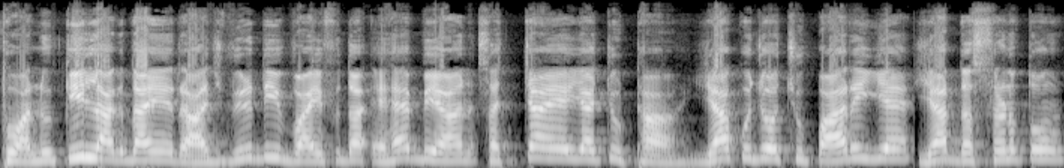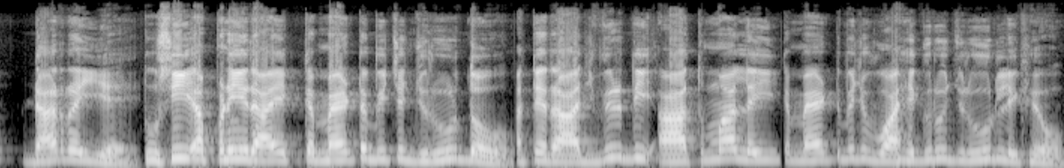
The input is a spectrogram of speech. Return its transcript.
ਤੁਹਾਨੂੰ ਕੀ ਲੱਗਦਾ ਹੈ ਰਾਜਵੀਰ ਦੀ ਵਾਈਫ ਦਾ ਇਹ ਬਿਆਨ ਸੱਚਾ ਹੈ ਜਾਂ ਝੂਠਾ ਜਾਂ ਕੁਝ ਉਹ ਛੁਪਾ ਰਹੀ ਹੈ ਜਾਂ ਦੱਸਣ ਤੋਂ ਡਰ ਰਹੀ ਹੈ ਤੁਸੀਂ ਆਪਣੀ رائے ਕਮੈਂਟ ਵਿੱਚ ਜਰੂਰ ਦਿਓ ਅਤੇ ਰਾਜਵੀਰ ਦੀ ਆਤਮਾ ਲਈ ਕਮੈਂਟ ਵਿੱਚ ਵਾਹਿਗੁਰੂ ਜਰੂਰ ਲਿਖਿਓ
